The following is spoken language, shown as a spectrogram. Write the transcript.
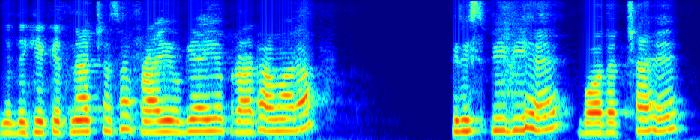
ये देखिए कितना अच्छा सा फ्राई हो गया ये पराठा हमारा। क्रिस्पी भी है बहुत अच्छा है।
